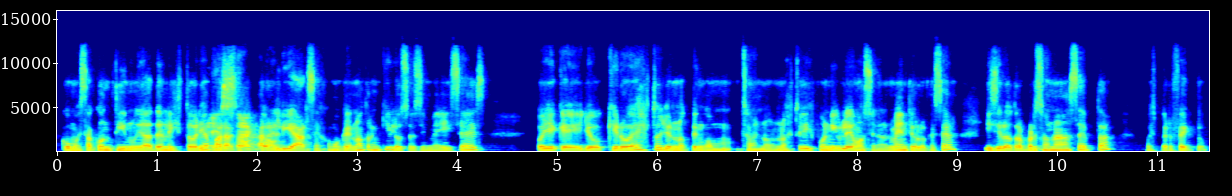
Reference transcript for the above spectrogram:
como esa continuidad en la historia para, para liarse. Es como que, no, tranquilo, o sea, si me dices, oye, que yo quiero esto, yo no tengo, o sea, no, no estoy disponible emocionalmente o lo que sea, y si la otra persona acepta, pues perfecto.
